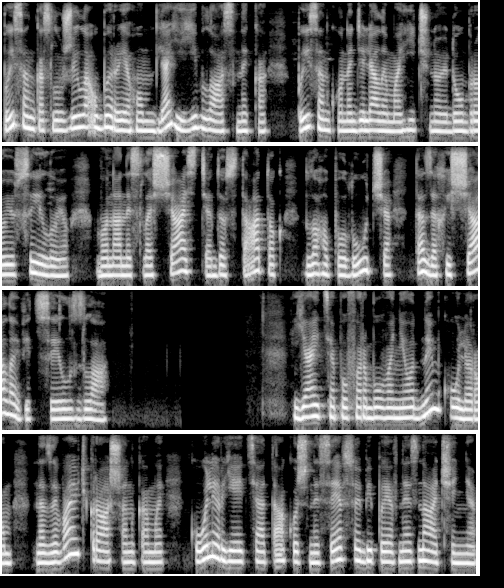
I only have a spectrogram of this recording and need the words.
писанка служила оберегом для її власника. Писанку наділяли магічною доброю силою. Вона несла щастя, достаток, благополуччя та захищала від сил зла. Яйця, пофарбовані одним кольором, називають крашанками. Колір яйця також несе в собі певне значення.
